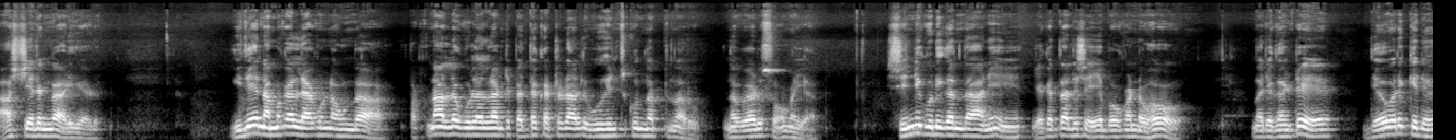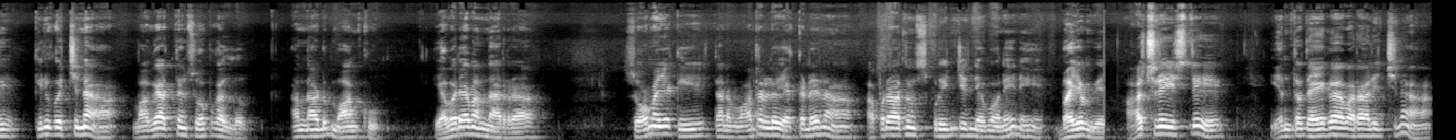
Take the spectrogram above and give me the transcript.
ఆశ్చర్యంగా అడిగాడు ఇదే నమ్మకాలు లేకుండా ఉందా? పట్టణాల్లో గుళ్ళలాంటి పెద్ద కట్టడాలు ఊహించుకున్నట్టున్నారు నవ్వాడు సోమయ్య. సిన్ని గుడి గందా అని ఎగతాళి చేయబోకుండా హో మరి కంటే దేవుడికి కినికొచ్చిన మగార్థం చూపగలదు అన్నాడు మాంకు. ఎవరేమన్నారా? సోమయ్యకి తన మాటల్లో ఎక్కడైనా అపరాధం స్ఫురించిందేమోనని భయం ఆశ్రయిస్తే ఎంత దయగా వరాలిచ్చినా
